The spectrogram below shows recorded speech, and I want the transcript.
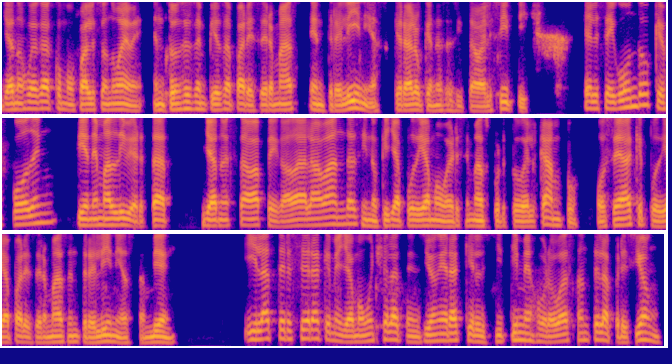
ya no juega como falso 9, entonces empieza a aparecer más entre líneas, que era lo que necesitaba el City. El segundo, que Foden tiene más libertad, ya no estaba pegada a la banda, sino que ya podía moverse más por todo el campo, o sea que podía aparecer más entre líneas también. Y la tercera que me llamó mucho la atención era que el City mejoró bastante la presión.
